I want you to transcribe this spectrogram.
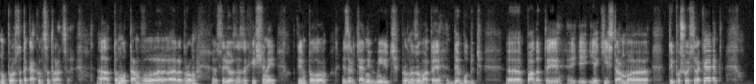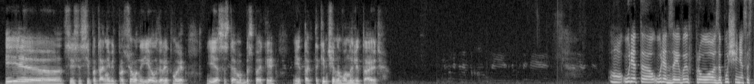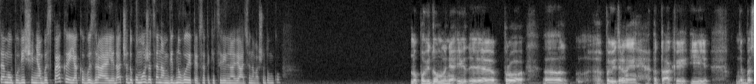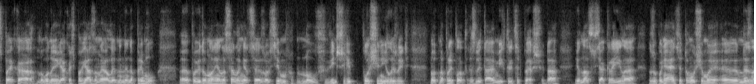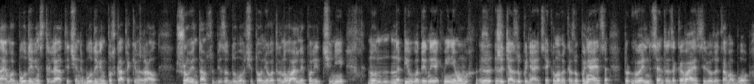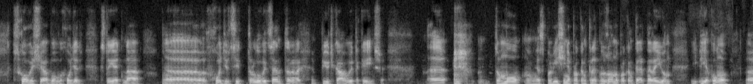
Ну просто така концентрація. А, тому там в аеродром серйозно захищений. Крім того, ізраїльтяни вміють прогнозувати, де будуть е, падати якісь там е, типу щось ракет. І е, ці всі питання відпрацьовані, є алгоритми, є система безпеки, і так таким чином вони літають. Уряд е, уряд заявив про запущення системи оповіщення безпеки, як в Ізраїлі. Да? Чи допоможе це нам відновити все таки цивільну авіацію, на вашу думку? Ну, повідомлення і, е, про е, повітряні атаки і безпека, ну вони якось пов'язані, але не напряму. Е, повідомлення населення це зовсім ну, в іншій площині лежить. Ну, от, наприклад, злітає міг 31 да? і у нас вся країна зупиняється, тому що ми е, не знаємо, буде він стріляти чи не буде він пускати кінжал, що він там собі задумав, чи то у нього тренувальний політ, чи ні. Ну, на півгодини, як мінімум, життя зупиняється, економіка зупиняється, торговельні центри закриваються, люди там або в сховище, або виходять, стоять на вході в ці торговий центр, п'ють каву і таке інше. Е, Тому сповіщення про конкретну зону, про конкретний район, якому е,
